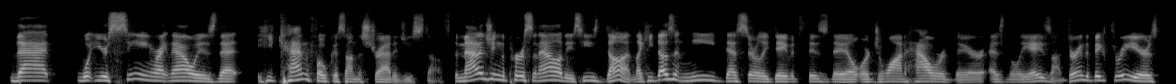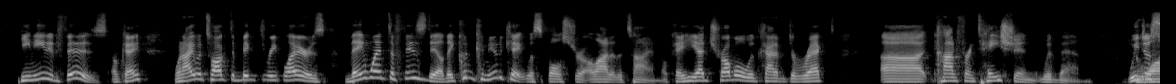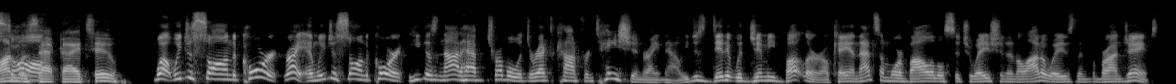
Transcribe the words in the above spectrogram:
That what you're seeing right now is that he can focus on the strategy stuff. The managing the personalities, he's done. Like he doesn't need necessarily David Fizdale or Juwan Howard there as the liaison. During the big three years, he needed Fizz. Okay. When I would talk to big three players, they went to Fizdale. They couldn't communicate with Spoelstra a lot of the time. Okay. He had trouble with kind of direct uh, confrontation with them. We Juwan just saw was that guy too. Well, we just saw on the court, right? And we just saw on the court, he does not have trouble with direct confrontation right now. He just did it with Jimmy Butler, okay? And that's a more volatile situation in a lot of ways than LeBron James.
